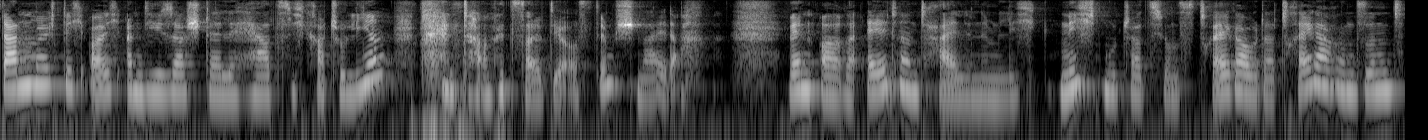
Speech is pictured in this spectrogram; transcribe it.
dann möchte ich euch an dieser Stelle herzlich gratulieren, denn damit seid ihr aus dem Schneider. Wenn eure Elternteile nämlich nicht Mutationsträger oder Trägerin sind,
